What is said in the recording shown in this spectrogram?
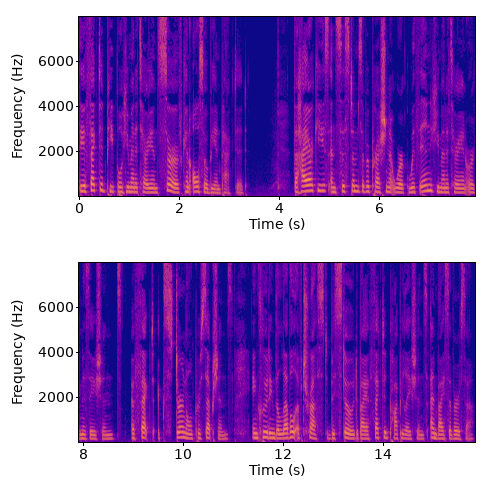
the affected people humanitarians serve can also be impacted. The hierarchies and systems of oppression at work within humanitarian organizations affect external perceptions, including the level of trust bestowed by affected populations and vice versa.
